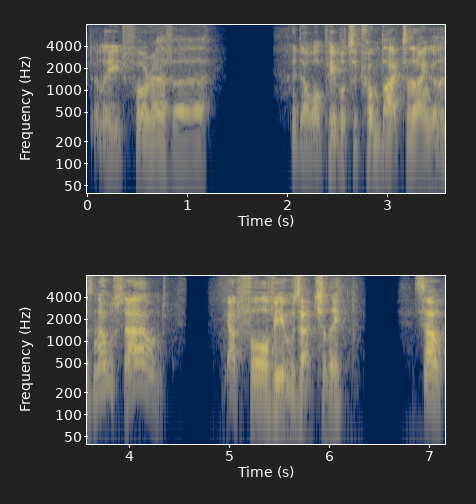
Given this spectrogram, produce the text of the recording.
Delete forever. I don't want people to come back to that angle. There's no sound. You had four views actually. So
